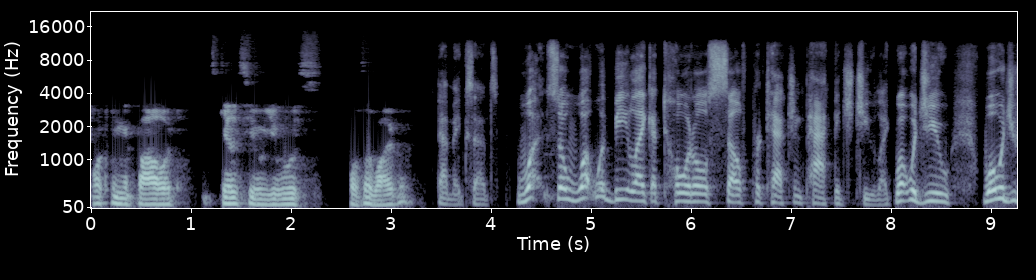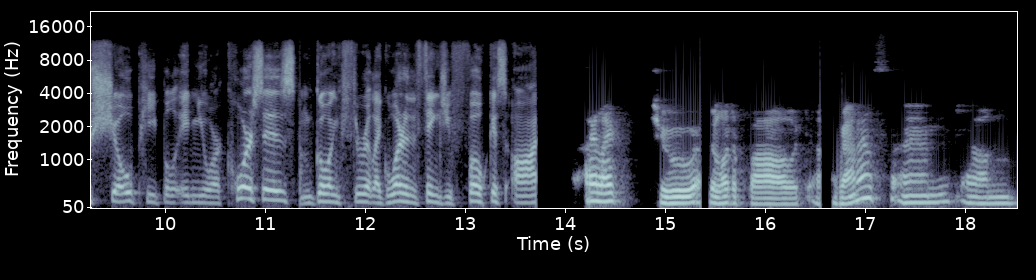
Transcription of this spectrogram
talking about skills you use for survival. That makes sense. What so what would be like a total self-protection package to you? Like what would you what would you show people in your courses I'm going through it? Like what are the things you focus on? I like to a lot about uh, awareness and um,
